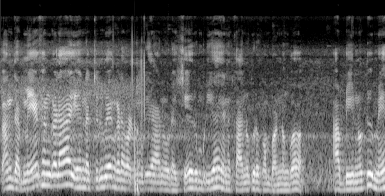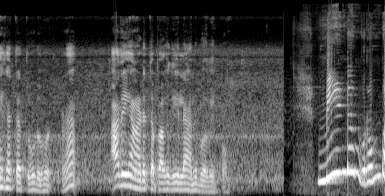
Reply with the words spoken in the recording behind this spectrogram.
அந்த மேகங்களாக என்னை திருவேங்கடவன் முடியானோட சேரும்படியாக எனக்கு அனுகிரகம் பண்ணுங்க அப்படின்னுட்டு மேகத்தை தூது விடுற. அதையும் அடுத்த பகுதியில் அனுபவிப்போம். மீண்டும் ரொம்ப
